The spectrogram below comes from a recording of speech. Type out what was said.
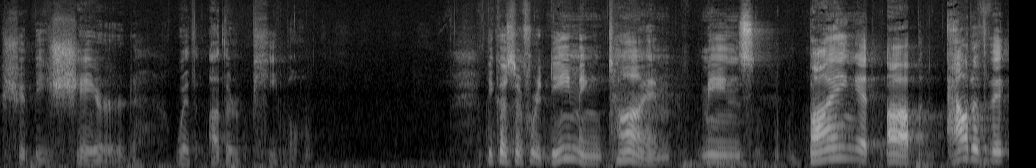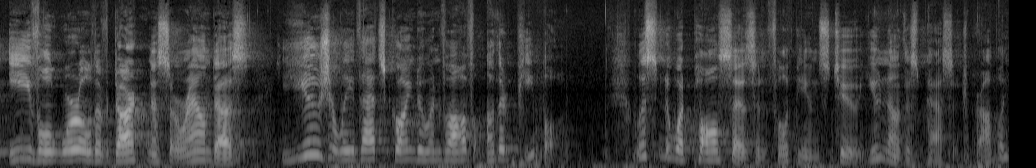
should be shared with other people. Because if redeeming time means buying it up out of the evil world of darkness around us, usually that's going to involve other people. Listen to what Paul says in Philippians 2. You know this passage probably.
